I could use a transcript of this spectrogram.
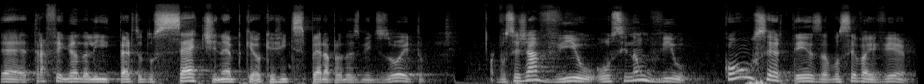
é, trafegando ali perto do 7, né, porque é o que a gente espera para 2018, você já viu, ou se não viu, com certeza você vai ver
